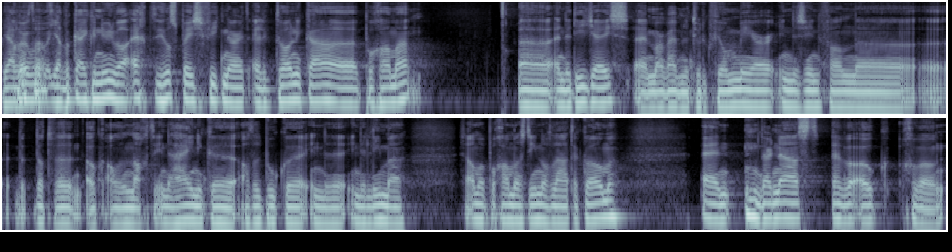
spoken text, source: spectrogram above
Ja we, ja, we kijken nu wel echt heel specifiek naar het elektronica-programma. eh, en de DJ's. Eh, maar we hebben natuurlijk veel meer in de zin van eh, eh, dat- dat we ook alle nachten in de Heineken altijd boeken, in de, in de Lima. Dat zijn allemaal programma's die nog later komen. En daarnaast hebben we ook gewoon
